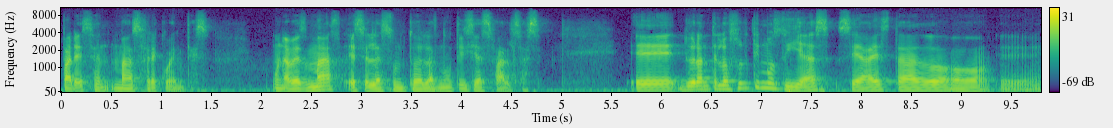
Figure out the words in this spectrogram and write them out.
parecen más frecuentes. Una vez más, es el asunto de las noticias falsas. Eh, durante los últimos días se ha estado eh,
